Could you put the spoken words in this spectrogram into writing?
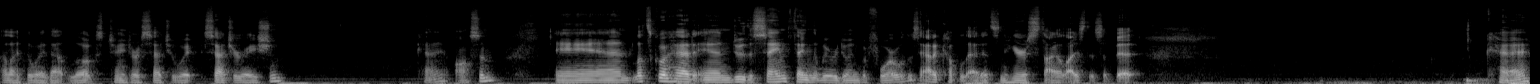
I like the way that looks. Change our satua saturation. Okay, awesome. And let's go ahead and do the same thing that we were doing before. We'll just add a couple edits in here, stylize this a bit. Okay,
